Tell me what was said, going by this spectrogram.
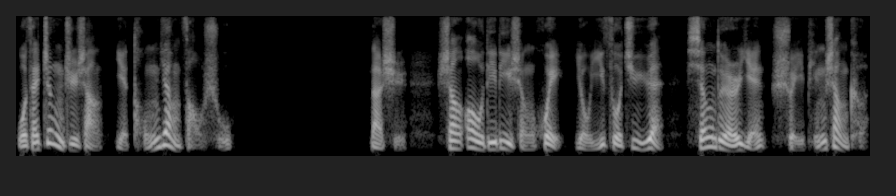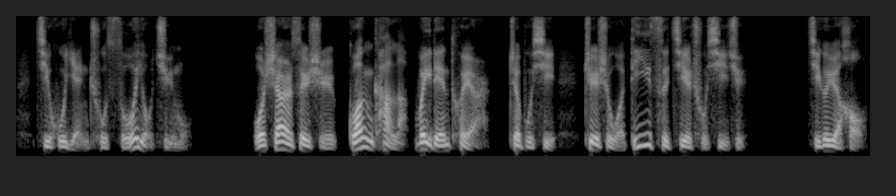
我在政治上也同样早熟。那时，上奥地利省会有一座剧院，相对而言水平尚可。几乎演出所有剧目。我十二岁时观看了《威廉·退尔》这部戏，这是我第一次接触戏剧。几个月后，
